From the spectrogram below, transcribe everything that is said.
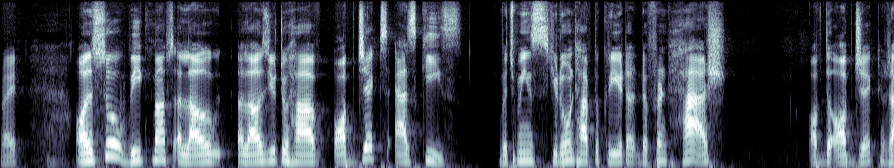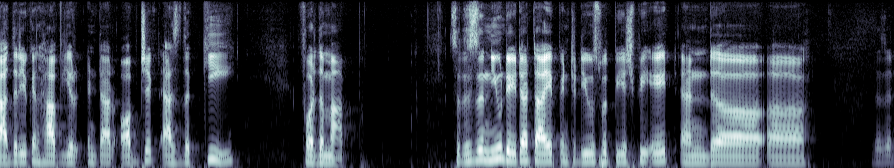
right? Also, weak maps allow allows you to have objects as keys, which means you don't have to create a different hash of the object. Rather, you can have your entire object as the key for the map. So this is a new data type introduced with PHP 8, and uh, uh, there's a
